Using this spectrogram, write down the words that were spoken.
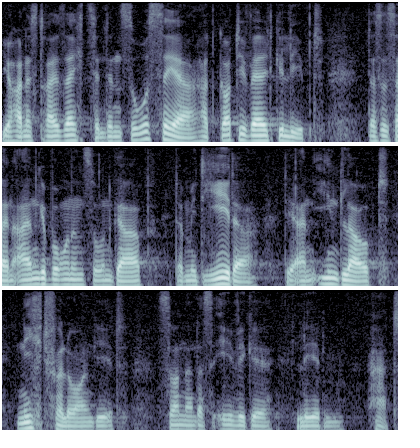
Johannes 3,16. Denn so sehr hat Gott die Welt geliebt, dass es seinen eingeborenen Sohn gab, damit jeder, der an ihn glaubt, nicht verloren geht, sondern das ewige Leben hat.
